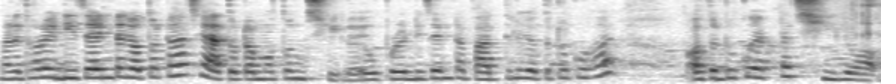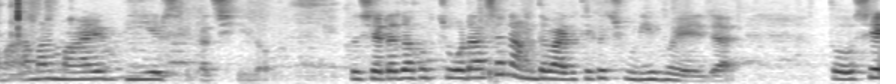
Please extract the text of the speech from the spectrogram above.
মানে ধরো এই ডিজাইনটা যতটা আছে, এতটা মতন ছিল। এই উপরের ডিজাইনটা বাদ দিলে যতটুকু হয়, অতটুকু একটা ছিল আমার। আমার মায়ের বিয়ের সেটা ছিল। তো সেটা যখন চোর আসে না আমাদের বাড়ি থেকে চুরি হয়ে যায়। তো সে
